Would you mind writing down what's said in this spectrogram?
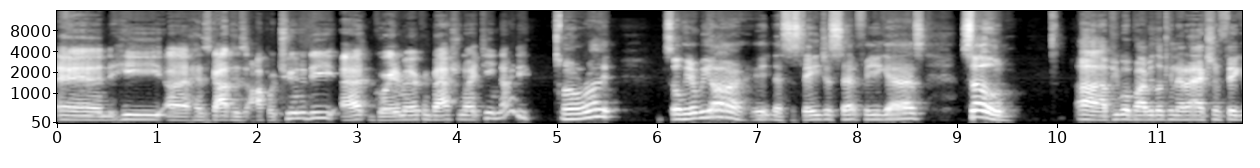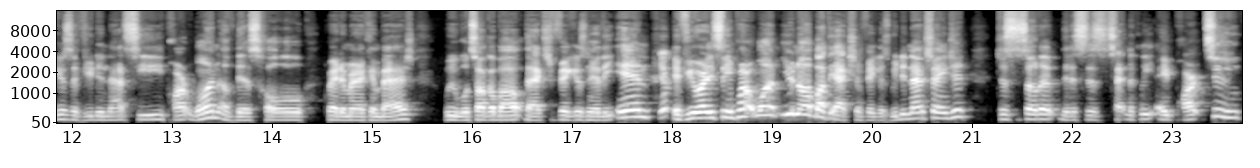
and he uh, has got his opportunity at Great American Bash in 1990. All right. So here we are. That's the stage is set for you guys. So uh people are probably looking at our action figures. If you did not see part one of this whole Great American Bash, we will talk about the action figures near the end. Yep. If you already seen part one, you know about the action figures. We did not change it, just so that this is technically a part two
